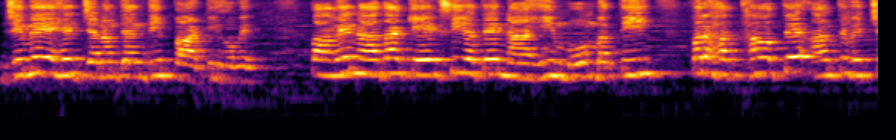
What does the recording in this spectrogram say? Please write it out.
ਜਿਵੇਂ ਇਹ ਜਨਮ ਦਿਨ ਦੀ ਪਾਰਟੀ ਹੋਵੇ। ਭਾਵੇਂ ਨਾ ਤਾਂ ਕੇਕ ਸੀ ਅਤੇ ਨਾ ਹੀ ਮੋਮਬੱਤੀ, ਪਰ ਹੱਥਾਂ ਉੱਤੇ ਅੰਤ ਵਿੱਚ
